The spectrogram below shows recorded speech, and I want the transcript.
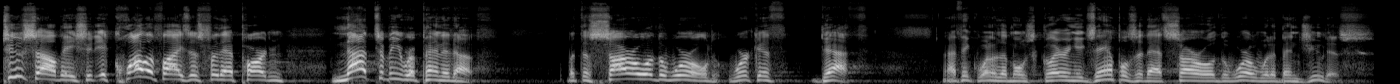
to salvation. It qualifies us for that pardon, not to be repented of. But the sorrow of the world worketh death. And I think one of the most glaring examples of that sorrow of the world would have been Judas.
